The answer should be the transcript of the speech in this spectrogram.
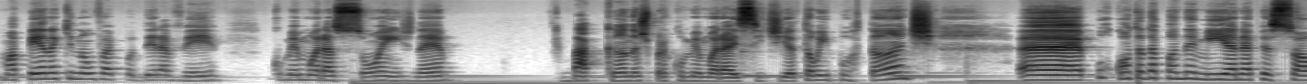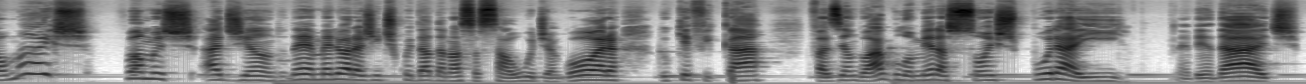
Uma pena que não vai poder haver comemorações, né? Bacanas para comemorar esse dia tão importante é, por conta da pandemia, né, pessoal? Mas vamos adiando, né? Melhor a gente cuidar da nossa saúde agora do que ficar fazendo aglomerações por aí, não é verdade?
